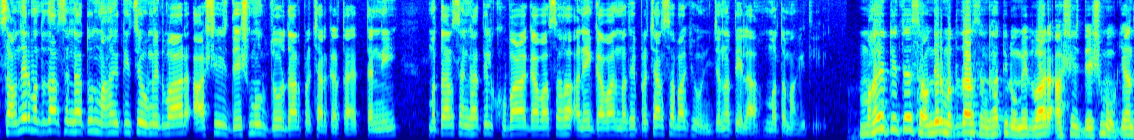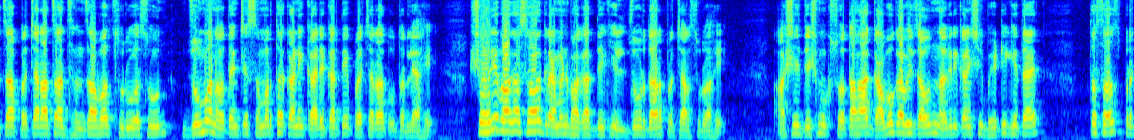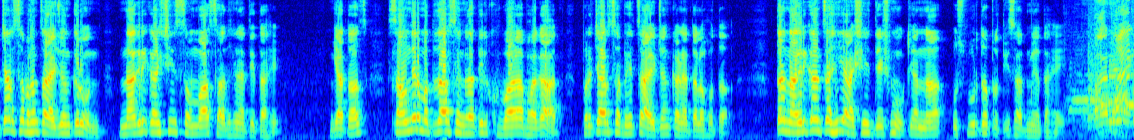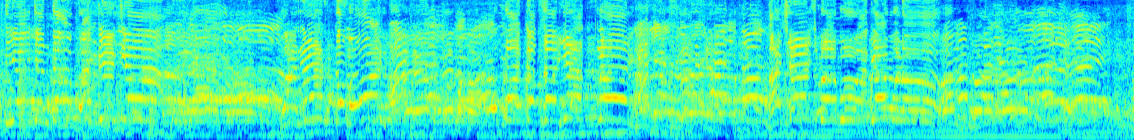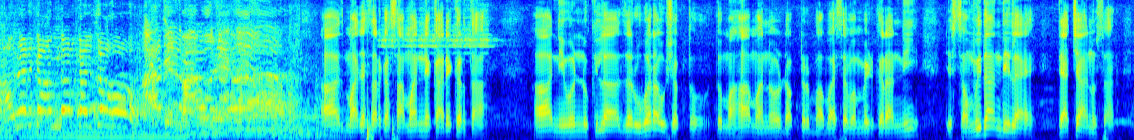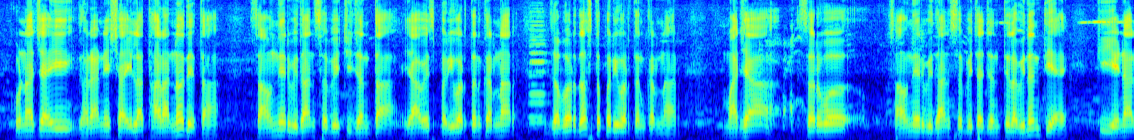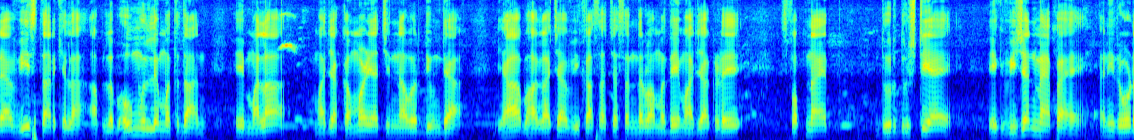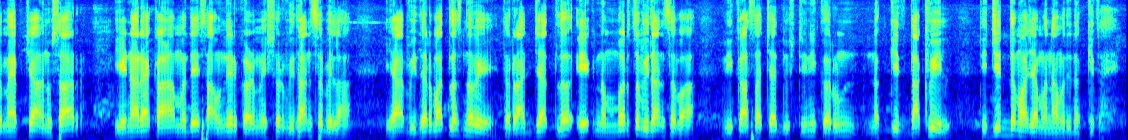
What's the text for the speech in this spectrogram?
सावनेर मतदारसंघातून महायुतीचे उमेदवार आशिष देशमुख जोरदार प्रचार करतायत. त्यांनी मतदारसंघातील खुबाळा गावासह अनेक गावांमध्ये प्रचारसभा घेऊन जनतेला मतं मागितली. महायुतीचे सावनेर मतदारसंघातील उमेदवार आशिष देशमुख यांचा प्रचाराचा झंझावात सुरू असून जोमानं त्यांचे समर्थक आणि कार्यकर्ते प्रचारात उतरले आहे. शहरी भागासह ग्रामीण भागात देखील जोरदार प्रचार सुरू आहे. आशिष देशमुख स्वतः गावोगावी जाऊन नागरिकांशी भेटी घेत आहेत तसंच प्रचारसभांचं आयोजन करून नागरिकांशी संवाद साधण्यात येत आहे. यातच सावनेर मतदारसंघातील खुबाळा भागात प्रचार सभेचं आयोजन करण्यात आलं होतं. तर नागरिकांचाही आशिष देशमुख यांना उत्स्फूर्त प्रतिसाद मिळत आहे. आमदार हो. आशिष बाबू जैसा हो. आज माझ्यासारखा सामान्य कार्यकर्ता हा निवडणुकीला जर उभं राहू शकतो तो महामानव डॉक्टर बाबासाहेब आंबेडकरांनी जे संविधान दिलं आहे त्याच्या अनुसार. कोणाच्याही घराणेशाहीला थारा न देता सावनेर विधानसभेची जनता यावेळेस परिवर्तन करणार जबरदस्त परिवर्तन करणार. माझ्या सर्व सावनेर विधानसभेच्या जनतेला विनंती आहे की येणाऱ्या वीस तारखेला आपलं बहुमूल्य मतदान हे मला माझ्या कमळ या चिन्हावर देऊन द्या. ह्या भागाच्या विकासाच्या संदर्भामध्ये माझ्याकडे स्वप्न आहेत दूरदृष्टी आहे एक विजन मॅप आहे आणि रोड मॅपच्या अनुसार येणाऱ्या काळामध्ये सावनेर कळमेश्वर विधानसभेला ह्या विदर्भातलंच नव्हे तर राज्यातलं एक नंबरचं विधानसभा विकासाच्या दृष्टीने करून नक्कीच दाखवील ती जिद्द माझ्या मनामध्ये नक्कीच आहे.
